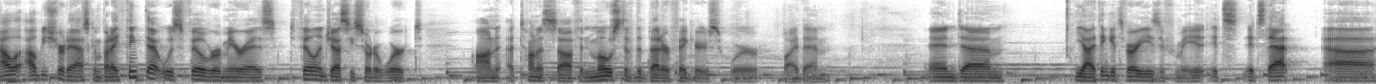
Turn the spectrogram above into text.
I'll, I'll be sure to ask him. But I think that was Phil Ramirez. Phil and Jesse sort of worked on a ton of stuff, and most of the better figures were by them. And um, yeah, I think it's very easy for me. It's it's that uh,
